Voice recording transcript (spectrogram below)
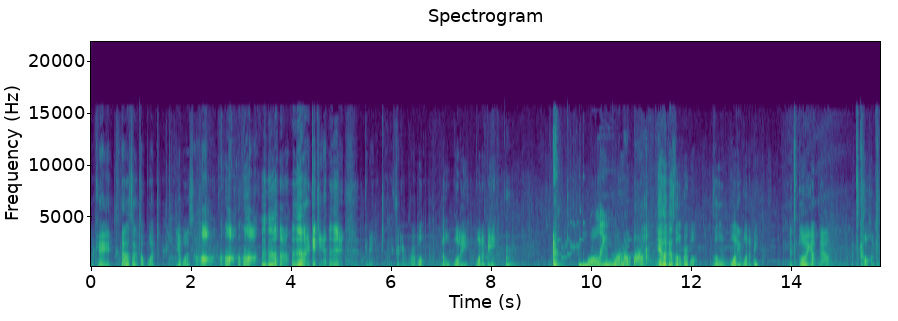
Okay, that looks like the top one. Yeah, it was. Haha, haha, haha. Get you. Come here, you freaking robot. Little Wally wannabe. Wally Wanapa. Yeah, look at this little robot. This little Wally wannabe. It's blowing up now. It's gone.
